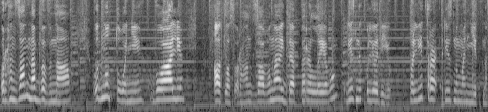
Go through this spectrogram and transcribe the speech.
органза набивна, однотонні вуалі, атлас органза. Вона йде переливом різних кольорів. Палітра різноманітна.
